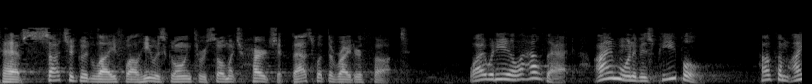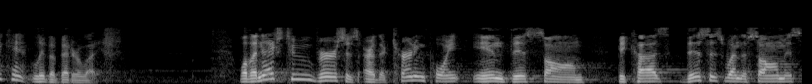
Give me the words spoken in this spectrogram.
to have such a good life while he was going through so much hardship? That's what the writer thought. Why would he allow that? I'm one of his people. How come I can't live a better life? Well, the next two verses are the turning point in this psalm because this is when the psalmist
